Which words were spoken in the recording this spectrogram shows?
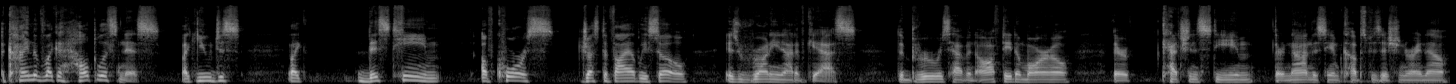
a kind of like a helplessness. Like you just like this team, of course, justifiably so, is running out of gas. The Brewers have an off day tomorrow. They're catching steam. They're not in the same Cubs position right now.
